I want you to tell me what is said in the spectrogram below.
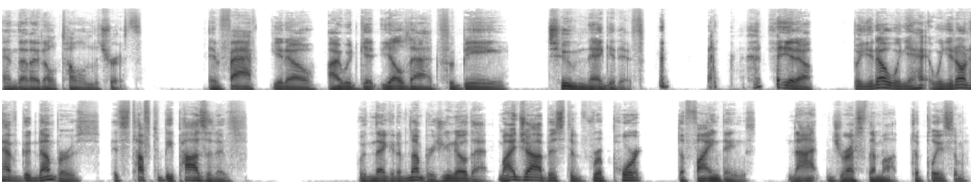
and that I don't tell them the truth. In fact, you know, I would get yelled at for being too negative, you know, but you know, when you, ha- when you don't have good numbers, it's tough to be positive with negative numbers. You know that my job is to report the findings, not dress them up to please them.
